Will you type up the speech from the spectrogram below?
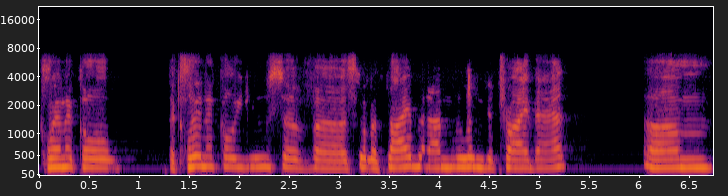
clinical the clinical use of uh, psilocybin, I'm willing to try that. Um,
